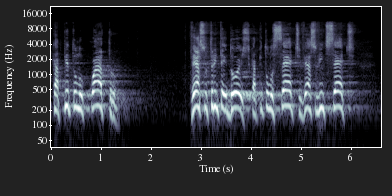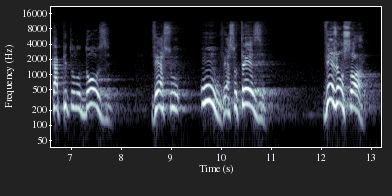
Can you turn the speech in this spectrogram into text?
capítulo 4, verso 32, capítulo 7, verso 27, capítulo 12, verso 1, verso 13. Vejam só,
